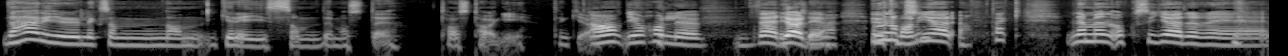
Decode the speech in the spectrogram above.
Det här är ju liksom någon grej som det måste tas tag i, tänker jag. Ja, jag håller verkligen Gör det. med. Men också gör, ja, tack. Nej, men också göra det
